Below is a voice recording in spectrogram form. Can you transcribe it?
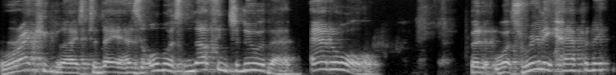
recognized today has almost nothing to do with that at all. But what's really happening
